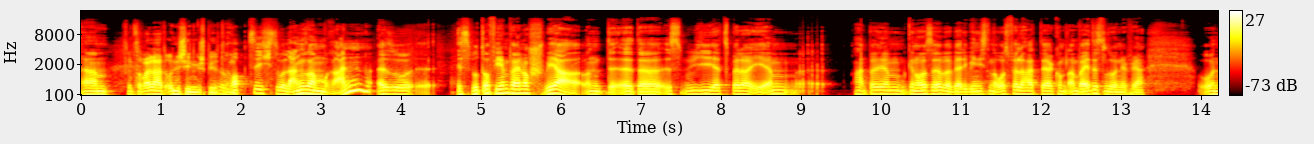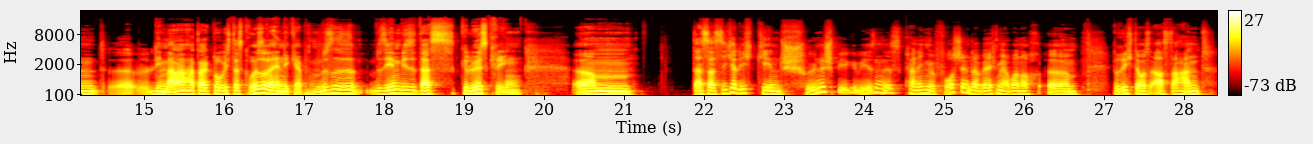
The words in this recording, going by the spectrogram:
Ähm, Finsterwalde hat Unschieden gespielt. Robbt sich so langsam ran. Also äh, es wird auf jeden Fall noch schwer. Und äh, da ist wie jetzt bei der EM, äh, Handball EM genau dasselbe. Wer die wenigsten Ausfälle hat, der kommt am weitesten so ungefähr. Und äh, Limana hat da, glaube ich, das größere Handicap. Müssen sie sehen, wie sie das gelöst kriegen. Ähm, dass das sicherlich kein schönes Spiel gewesen ist, kann ich mir vorstellen. Da werde ich mir aber noch ähm, Berichte aus erster Hand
